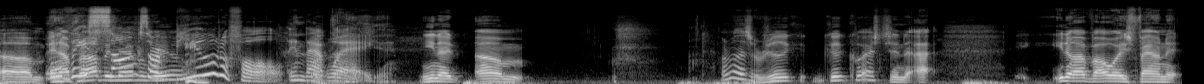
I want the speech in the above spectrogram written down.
Um, and well, I these probably songs never are will. beautiful in that Well, thank way. You. You know, um, I don't know. That's a really good question. I, you know, I've always found that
